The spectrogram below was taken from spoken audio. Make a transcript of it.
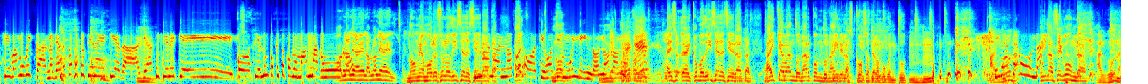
Jochi, vamos a ubicarnos. Ya después que tú tienes X edad, ya tú tienes que ir co- siendo un poquito como más maduro. Háblale a él, háblale a él. No, mi amor, eso lo dice No, Desiderata. no, no por Ay, Jochi. Jochi no. es muy lindo. No, no, no. Oye, oye, Eso, eh, como dice Desiderata, hay que abandonar con donaire las cosas de la juventud. Y la segunda, Y la segunda. Alguna.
